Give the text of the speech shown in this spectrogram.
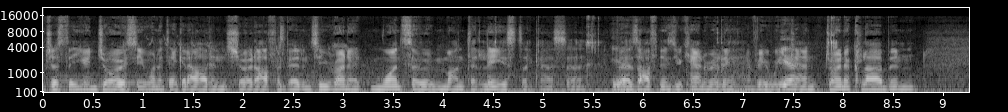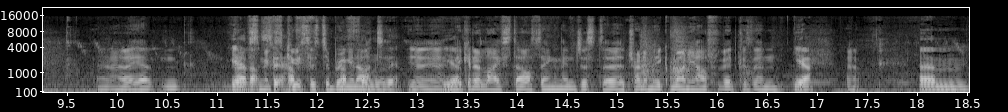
just that you enjoy, so you want to take it out and show it off a bit, and so you run it once a month at least, I guess, uh, Yeah. as often as you can, really, every weekend. Join a club and uh, yeah, and Yeah, have some it. Have- excuses to bring it out. with it. Yeah, yeah, Yeah. make it a lifestyle thing than just uh, trying to make money off of it, because then yeah Yeah. um,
